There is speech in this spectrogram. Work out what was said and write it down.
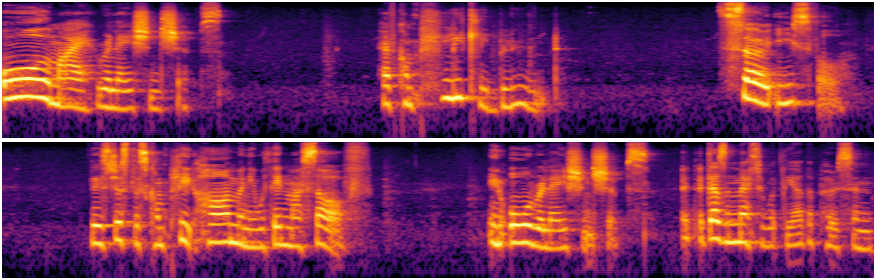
all my relationships have completely bloomed. So easeful. There's just this complete harmony within myself in all relationships. It, it doesn't matter what the other person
